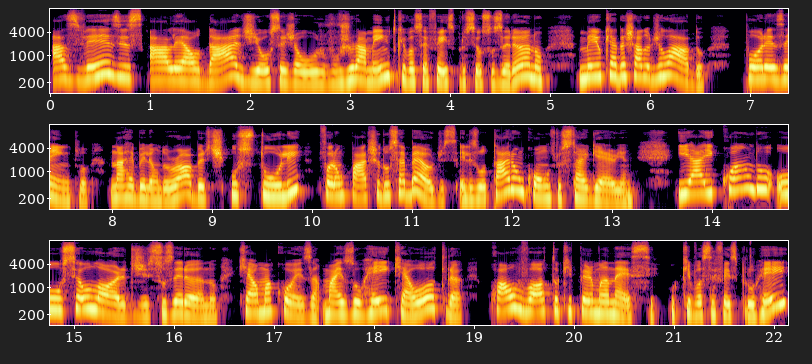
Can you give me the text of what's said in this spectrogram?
às vezes a lealdade, ou seja, o juramento que você fez pro seu suzerano, meio que é deixado de lado. Por exemplo, na rebelião do Robert, os Tully foram parte dos rebeldes. Eles lutaram contra os Targaryen. E aí, quando o seu lord suzerano quer uma coisa, mas o rei quer outra, qual voto que permanece? O que você fez pro rei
